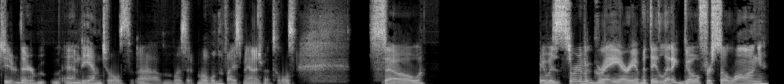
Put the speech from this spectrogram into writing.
to their MDM tools. Um, was it mobile device management tools? So it was sort of a gray area, but they let it go for so long.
